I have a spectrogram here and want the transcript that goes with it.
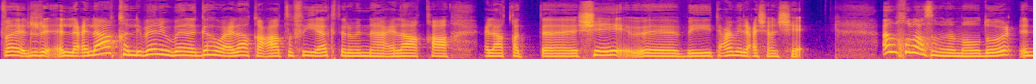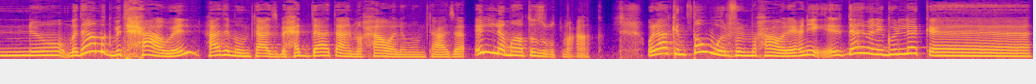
فالعلاقة اللي بيني وبين القهوة علاقة عاطفية أكثر منها علاقة علاقة آه، شيء آه، بيتعامل عشان شيء. الخلاصة من الموضوع إنه ما دامك بتحاول هذا ممتاز بحد ذاتها المحاولة ممتازة إلا ما تزبط معاك. ولكن طور في المحاولة يعني دائما يقول لك آه،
